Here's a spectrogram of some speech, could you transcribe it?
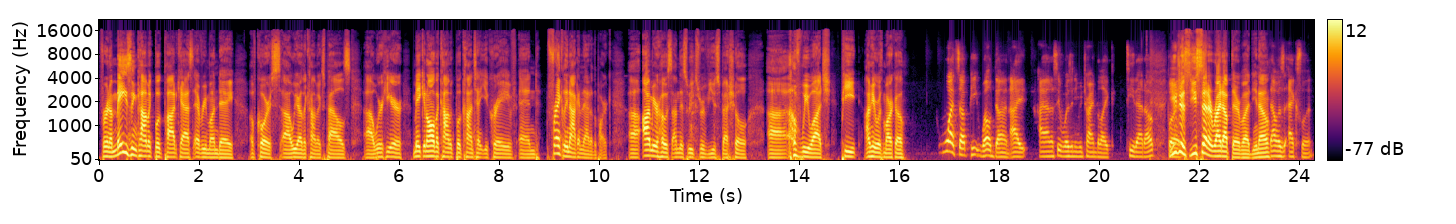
for an amazing comic book podcast every Monday. Of course, uh, we are the Comics Pals. Uh, we're here making all the comic book content you crave and, frankly, knocking it out of the park. Uh, I'm your host on this week's review special uh, of We Watch. Pete, I'm here with Marco. What's up, Pete? Well done. I I honestly wasn't even trying to like tee that up. You just you said it right up there, bud. You know that was excellent.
